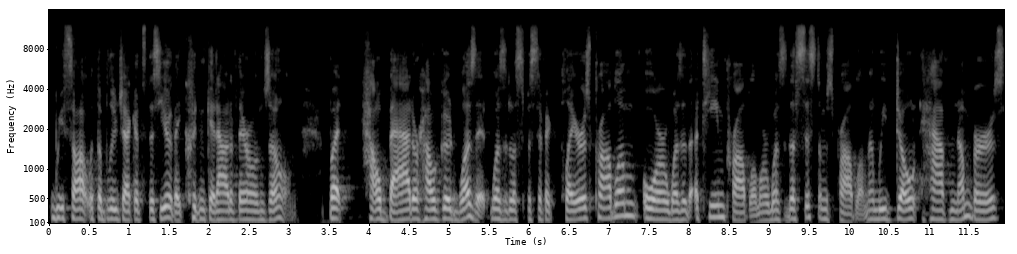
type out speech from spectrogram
we saw it with the Blue Jackets this year. They couldn't get out of their own zone. But how bad or how good was it? Was it a specific player's problem or was it a team problem or was it a systems problem? And we don't have numbers.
